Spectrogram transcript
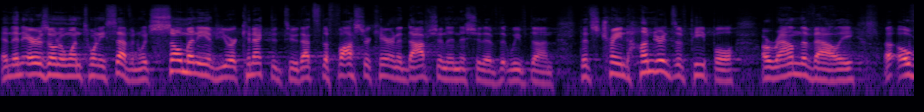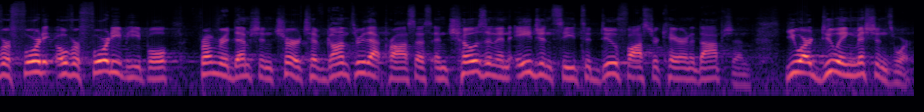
And then Arizona 127, which so many of you are connected to. That's the foster care and adoption initiative that we've done that's trained hundreds of people around the valley, uh, over, 40, over 40 people from Redemption Church have gone through that process and chosen an agency to do foster care and adoption. You are doing missions work.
